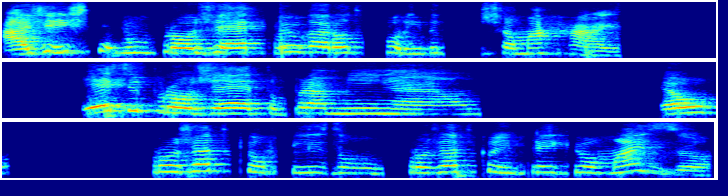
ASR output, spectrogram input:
a gente tem um projeto, eu o Garoto Florido, que chama Raiz. Esse projeto, para mim, é, um, é o projeto que eu fiz, o projeto que eu entrei que eu mais amo.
